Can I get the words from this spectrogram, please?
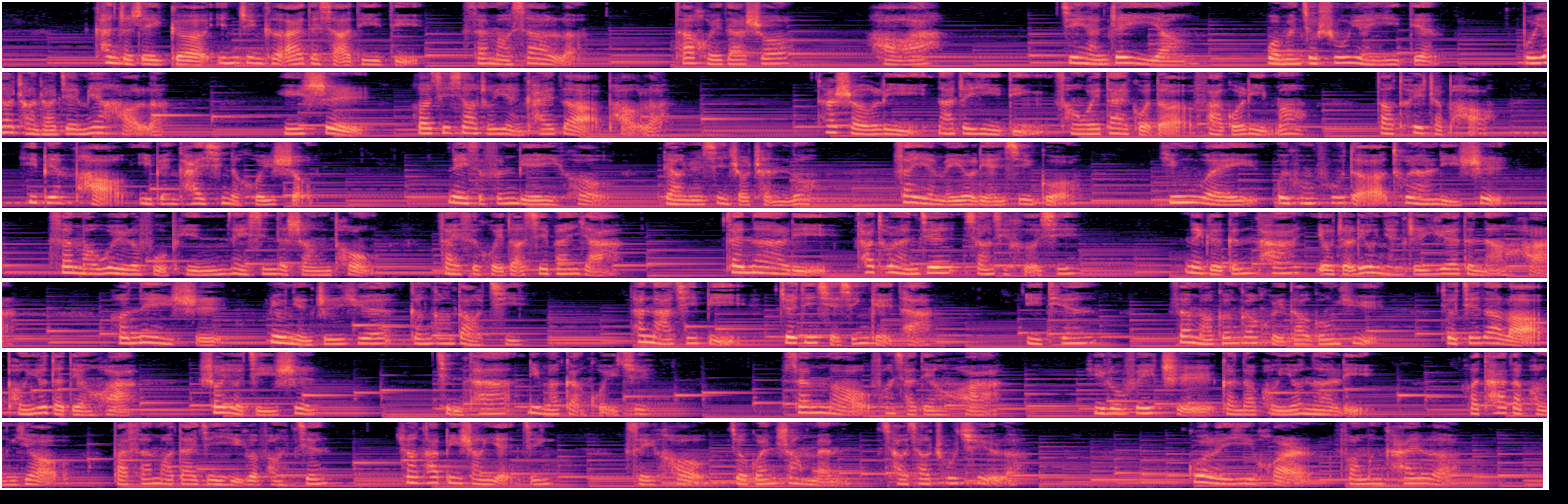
看着这个英俊可爱的小弟弟，三毛笑了。他回答说：“好啊，既然这样，我们就疏远一点，不要常常见面好了。”于是，何西笑逐颜开的跑了。他手里拿着一顶从未戴过的法国礼帽，倒退着跑，一边跑一边开心的挥手。那次分别以后，两人信守承诺，再也没有联系过。因为未婚夫的突然离世，三毛为了抚平内心的伤痛，再次回到西班牙。在那里，他突然间想起荷西，那个跟他有着六年之约的男孩，和那时六年之约刚刚到期。他拿起笔，决定写信给他。一天。三毛刚刚回到公寓，就接到了朋友的电话，说有急事，请他立马赶回去。三毛放下电话，一路飞驰赶到朋友那里，和他的朋友把三毛带进一个房间，让他闭上眼睛，随后就关上门，悄悄出去了。过了一会儿，房门开了，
